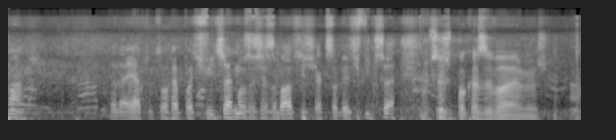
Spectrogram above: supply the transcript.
Masz. Teraz ja tu trochę poćwiczę, może się zobaczyć jak sobie ćwiczę. No przecież pokazywałem już. To.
